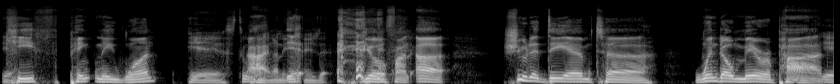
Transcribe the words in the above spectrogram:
Yeah. Keith Pinkney one. yeah. It's too long. right, I need yeah. to change that. You'll find uh shoot a DM to Window Mirror Pod yeah,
